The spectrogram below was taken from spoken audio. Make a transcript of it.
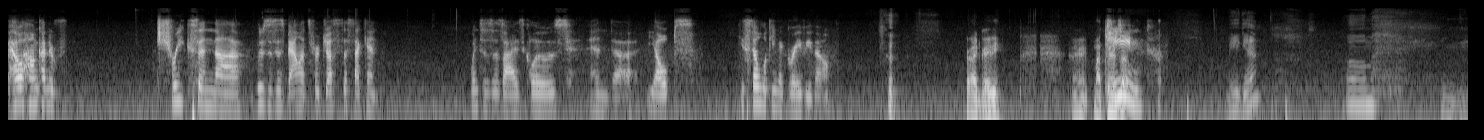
Hellhound kind of shrieks and uh, loses his balance for just a second. Winces his eyes closed and uh, yelps. He's still looking at Gravy though. Fried gravy. All right, my turn's up. Gene, Me again? Um. Hmm.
